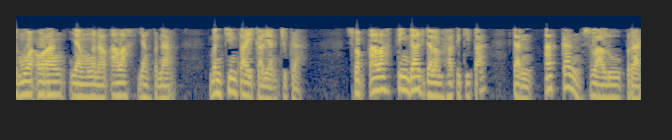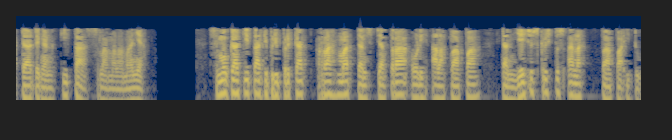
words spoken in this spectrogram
semua orang yang mengenal Allah yang benar, mencintai kalian juga. Sebab Allah tinggal di dalam hati kita dan akan selalu berada dengan kita selama-lamanya. Semoga kita diberi berkat, rahmat, dan sejahtera oleh Allah Bapa dan Yesus Kristus anak Bapa itu.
